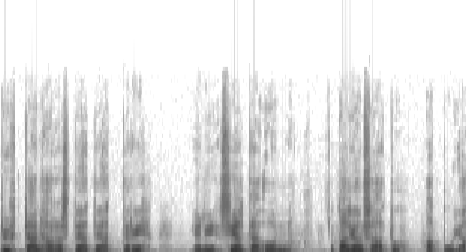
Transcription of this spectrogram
Pyhtään harrastajateatteri. Eli sieltä on paljon saatu apuja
